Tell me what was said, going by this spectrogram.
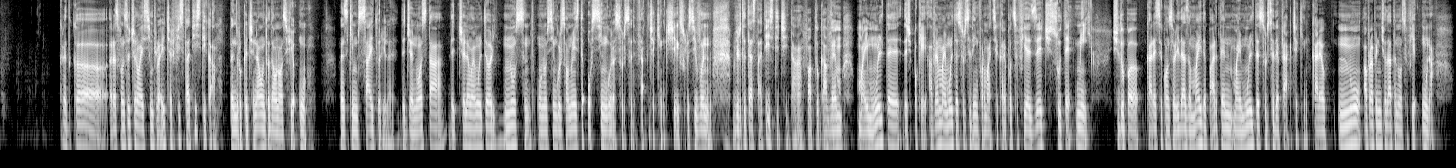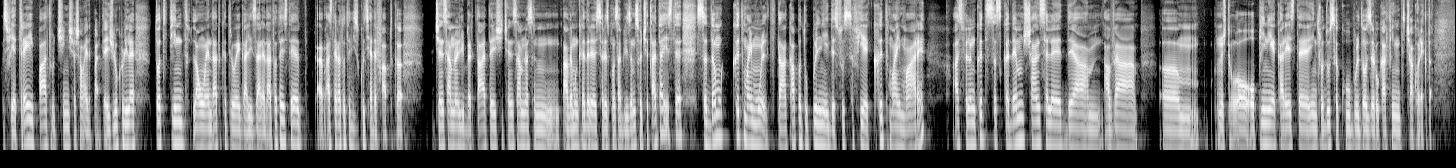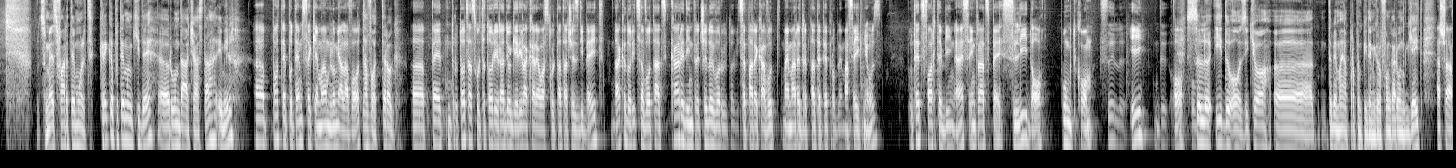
Cred că răspunsul cel mai simplu aici ar fi statistica, pentru că CNA întotdeauna o să fie unul. În schimb, site-urile de genul ăsta, de cele mai multe ori, nu sunt unul singur sau nu este o singură sursă de fact-checking și exclusiv în virtutea statisticii, da? faptul că avem mai multe, deci, ok, avem mai multe surse de informație care pot să fie zeci, sute, mii și după care se consolidează mai departe în mai multe surse de fact-checking, care nu, aproape niciodată nu o să fie una o să fie 3, 4, 5 și așa mai departe. Deci lucrurile tot tind la un moment dat către o egalizare, dar toată este, asta era toată discuția de fapt, că ce înseamnă libertate și ce înseamnă să avem încredere să responsabilizăm societatea este să dăm cât mai mult, da, capătul pâlniei de sus să fie cât mai mare, astfel încât să scădem șansele de a avea um, nu știu, o opinie care este introdusă cu buldozerul ca fiind cea corectă. Mulțumesc foarte mult. Cred că putem închide uh, runda aceasta, Emil. Uh, poate putem să chemăm lumea la vot. La vot, te rog. Uh, pentru toți ascultătorii Radio Guerilla care au ascultat acest debate, dacă doriți să votați care dintre cei doi vorbitori vi se pare că a avut mai mare dreptate pe problema fake news, puteți foarte bine să intrați pe slido, .com S-L-I-D-O S-L-I-D-O, zic eu, uh, trebuie mai aproape un pic de microfon, care un gate. Așa.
